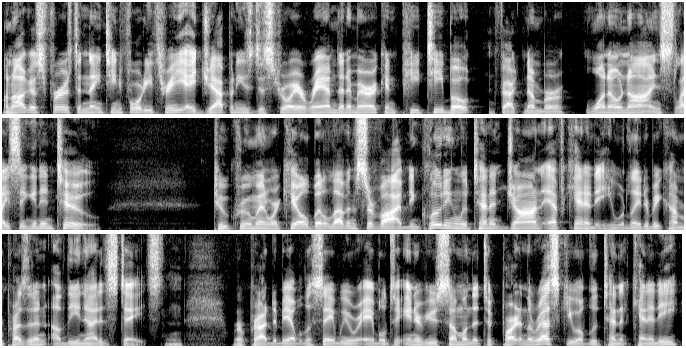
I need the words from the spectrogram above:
On August 1st in 1943, a Japanese destroyer rammed an American PT boat, in fact, number 109, slicing it in two. Two crewmen were killed, but 11 survived, including Lieutenant John F. Kennedy, who would later become President of the United States. And we're proud to be able to say we were able to interview someone that took part in the rescue of Lieutenant Kennedy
